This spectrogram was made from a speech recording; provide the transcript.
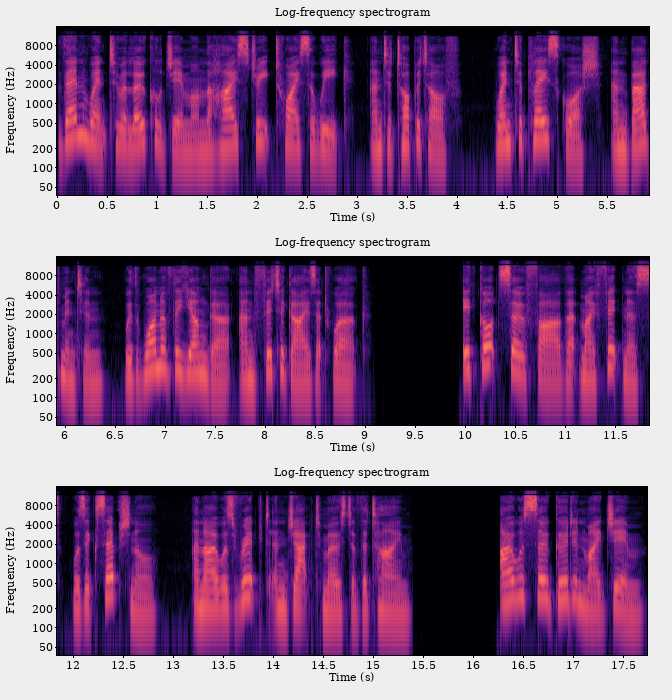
Then went to a local gym on the high street twice a week, and to top it off, went to play squash and badminton with one of the younger and fitter guys at work. It got so far that my fitness was exceptional, and I was ripped and jacked most of the time. I was so good in my gym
